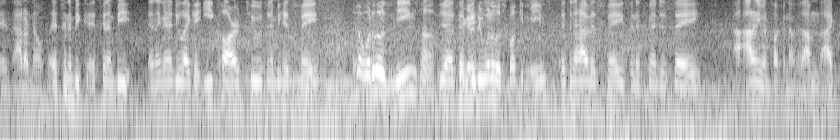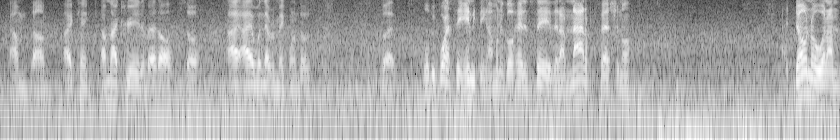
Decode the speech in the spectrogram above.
And I don't know. It's gonna be. It's gonna be. And they're gonna do like an e card too. It's gonna be his face. One of those memes, huh? Yeah, it's They're gonna gonna be- do one of those fucking memes. It's gonna have his face, and it's gonna just say, I, I don't even fucking know. I'm I I'm dumb. I can't. I'm not creative at all. So, I I would never make one of those. But Well, before I say anything, I'm gonna go ahead and say that I'm not a professional. Don't know what I'm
